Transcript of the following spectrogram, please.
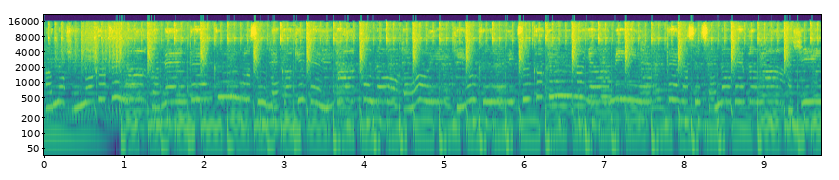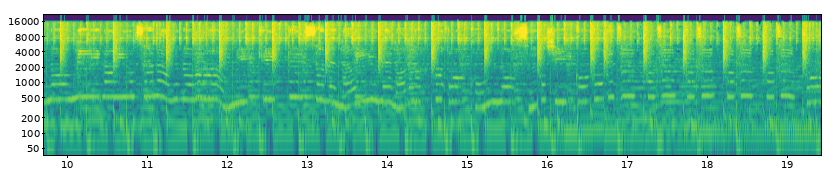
あの日の風が画面でく忘れかけていた Thank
